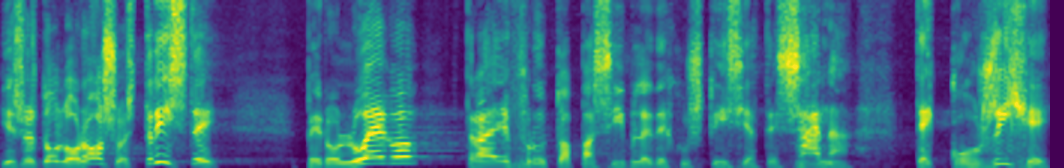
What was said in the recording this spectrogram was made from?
y eso es doloroso, es triste, pero luego trae fruto apacible de justicia, te sana, te corrige.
